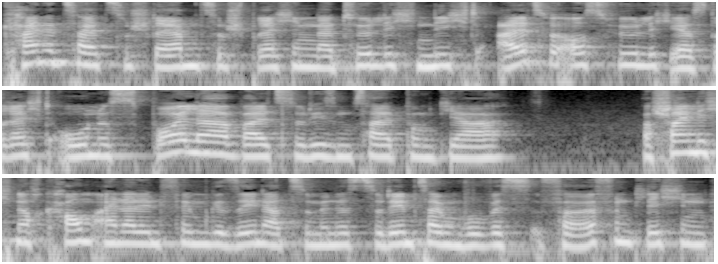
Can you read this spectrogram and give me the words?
keine Zeit zu sterben zu sprechen. Natürlich nicht allzu ausführlich, erst recht ohne Spoiler, weil zu diesem Zeitpunkt ja wahrscheinlich noch kaum einer den Film gesehen hat, zumindest zu dem Zeitpunkt, wo wir es veröffentlichen.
